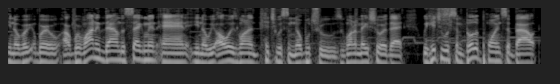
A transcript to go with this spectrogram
you know we're we're uh, we're winding down the segment, and you know we always want to hit you with some noble truths. We want to make sure that we hit you with some bullet points about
